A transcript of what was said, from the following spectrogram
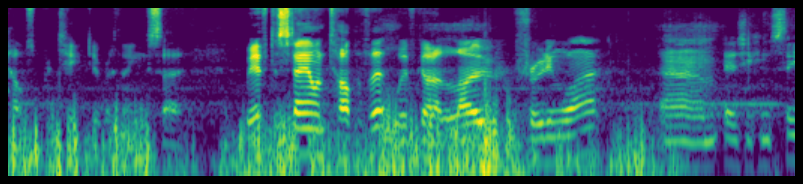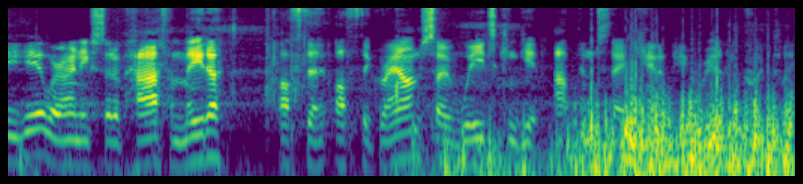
helps protect everything. So we have to stay on top of it. We've got a low fruiting wire. Um, as you can see here, we're only sort of half a metre off the off the ground, so weeds can get up into that canopy really quickly.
